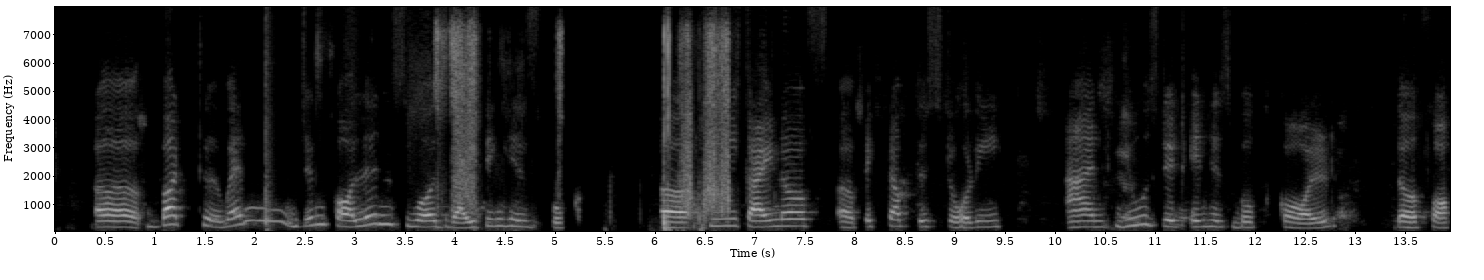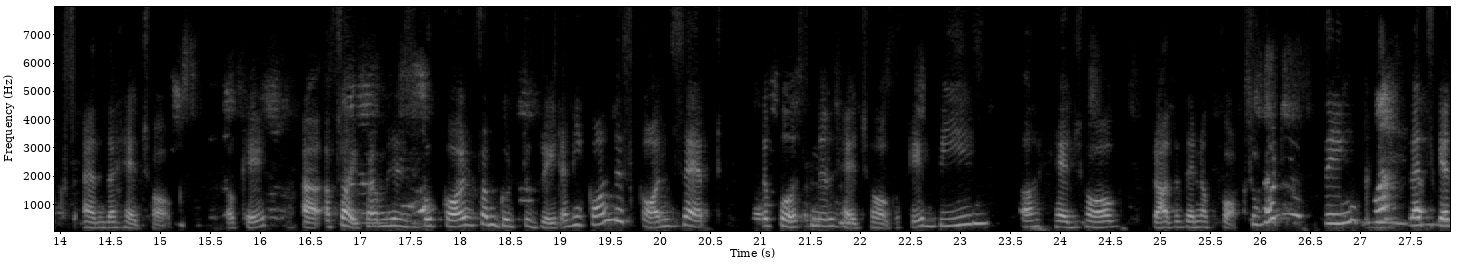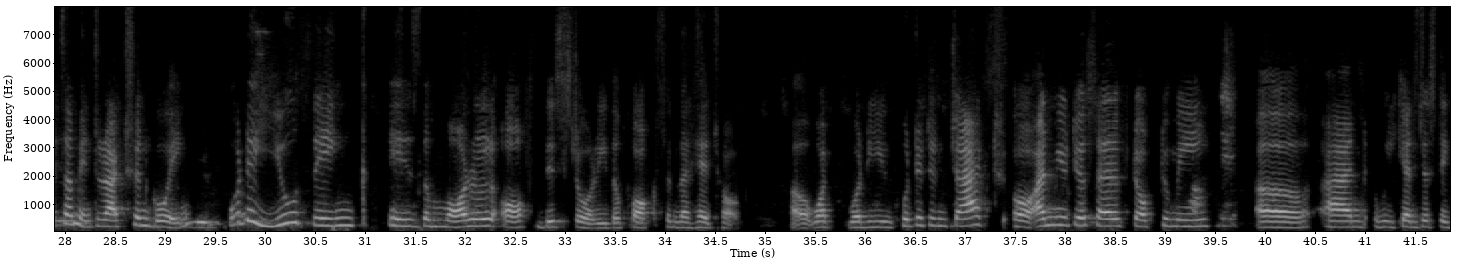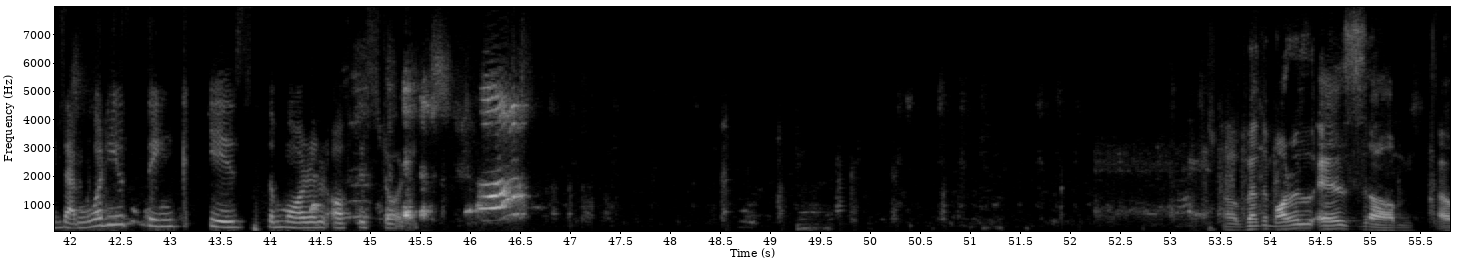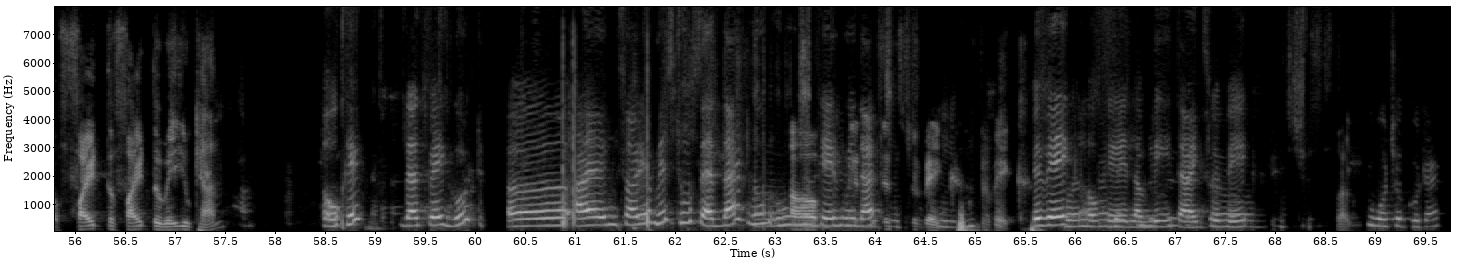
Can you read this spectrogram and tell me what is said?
Uh, but when Jim Collins was writing his book, uh, he kind of uh, picked up this story and used it in his book called The Fox and the Hedgehog. Okay, uh, sorry, from his book called From Good to Great, and he called this concept the personal hedgehog. Okay, being a hedgehog rather than a fox. So, what do you think? Let's get some interaction going. What do you think is the moral of this story, the fox and the hedgehog? Uh, what what do you put it in chat or unmute yourself talk to me uh, and we can just examine what do you think is the moral of this story Uh, well, the moral is um, uh, fight the fight the way you can. Okay, that's very good. Uh, I'm sorry, I missed who said that. Who, who Um, gave me that? It's Vivek. Vivek. Vivek. Okay, lovely. Thanks, uh, Vivek. what you're good at.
